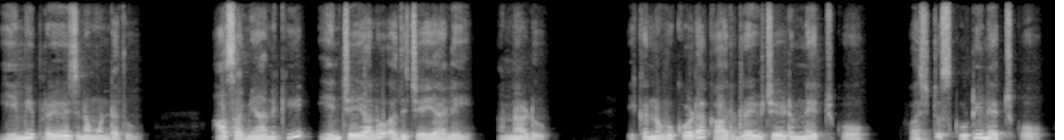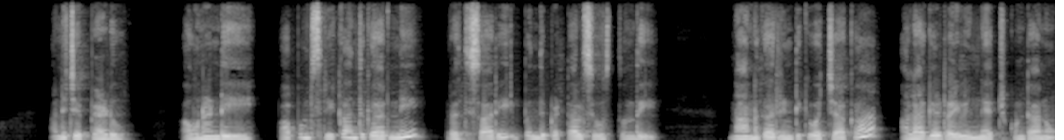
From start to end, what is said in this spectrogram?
ఏమీ ప్రయోజనం ఉండదు. ఆ సమయానికి ఏం చేయాలో అది చేయాలి అన్నాడు. ఇక నువ్వు కూడా కారు డ్రైవ్ చేయడం నేర్చుకో. ఫస్ట్ స్కూటీ నేర్చుకో అని చెప్పాడు. అవునండి. పాపం శ్రీకాంత్ గారిని ప్రతిసారి ఇబ్బంది పెట్టాల్సి వస్తుంది. నాన్నగారి ఇంటికి వచ్చాక అలాగే డ్రైవింగ్ నేర్చుకుంటాను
